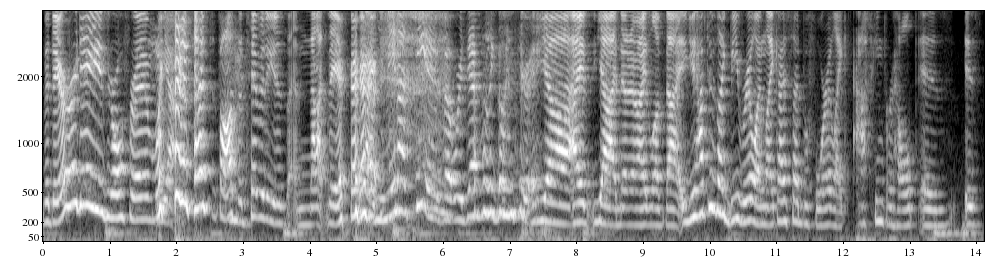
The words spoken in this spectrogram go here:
but there are days, girlfriend, where Yeah. that positivity is not there. Yeah, you may not see it but we're definitely going through it Yeah, I yeah, no no, I love that. You have to like be real and like I said before, like asking for help is is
